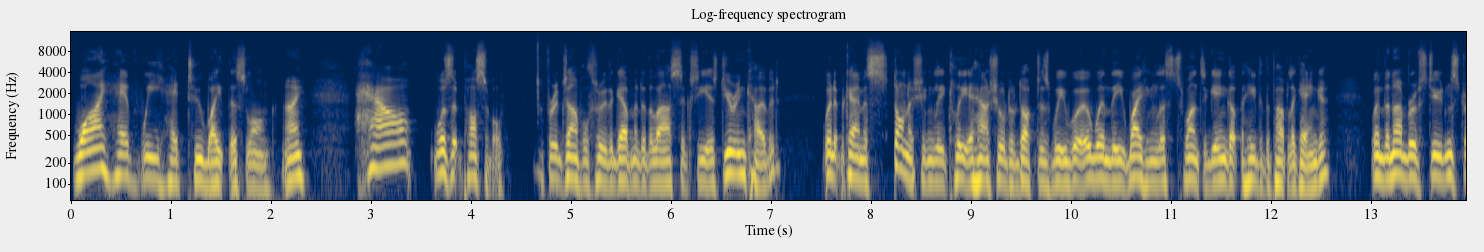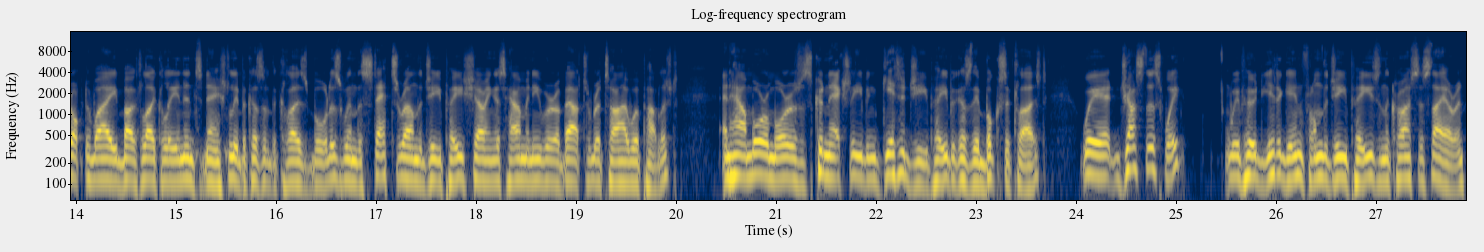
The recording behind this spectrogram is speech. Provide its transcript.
why have we had to wait this long? Eh? How was it possible, for example, through the government of the last six years during COVID, when it became astonishingly clear how short of doctors we were, when the waiting lists once again got the heat of the public anger, when the number of students dropped away both locally and internationally because of the closed borders, when the stats around the GP showing us how many were about to retire were published, and how more and more of us couldn't actually even get a GP because their books are closed, where just this week we've heard yet again from the GPs and the crisis they are in.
